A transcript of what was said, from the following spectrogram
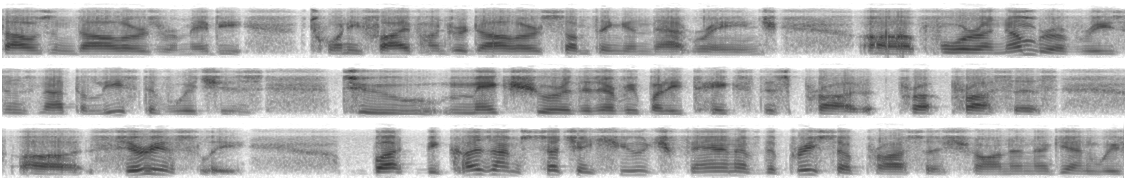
$1,000 or maybe $2,500, something in that range, uh, for a number of reasons, not the least of which is to make sure that everybody takes this pro- pro- process uh, seriously. But because I'm such a huge fan of the pre-sub process, Sean, and again, we've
